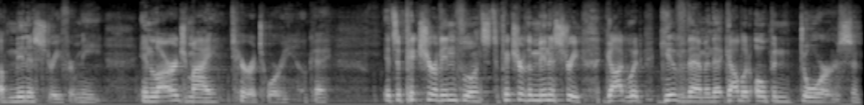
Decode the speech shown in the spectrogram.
of ministry for me, enlarge my territory, okay? It's a picture of influence. It's a picture of the ministry God would give them and that God would open doors. And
